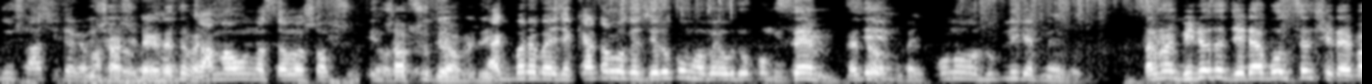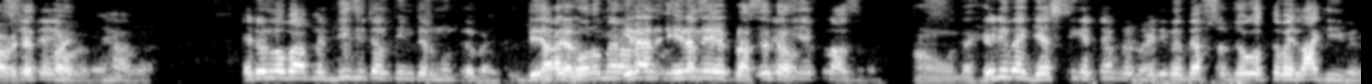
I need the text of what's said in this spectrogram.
280 টাকা 280 টাকা, তাই তো ভাই? জামা সব সুতি হবে। সব সুতি হবে একবারে ভাই যে ক্যাটালগে যেরকম হবে ওরকম সেম সেম ভাই কোনো ডুপ্লিকেট নেই ভাই। তার মানে ভিডিওতে যেটা বলছেন সেটাই পাবে তাই তো ভাই? হ্যাঁ ভাই। এটা হলো ভাই আপনার ডিজিটাল প্রিন্টের মধ্যে ভাই। যারা গরমের ইরান- ইরানি plus, তাই তো? এ প্লাস ভাই। এটি ভাই গ্যাস্ট্রিকের ট্যাবলেট ভাই এটি ভাই ব্যবসার জগতে ভাই লাগিয়ে ভাই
